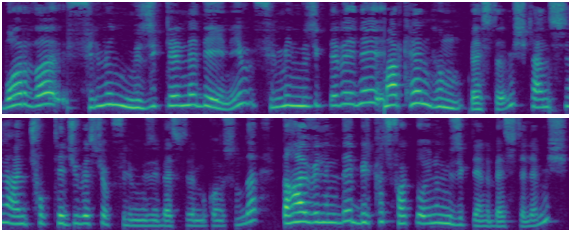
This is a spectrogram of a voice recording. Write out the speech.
Bu arada filmin müziklerine değineyim. Filmin müziklerini Mark Hanham bestelemiş. Kendisinin hani çok tecrübesi yok film müziği besteleme konusunda. Daha evvelinde birkaç farklı oyunun müziklerini bestelemiş.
